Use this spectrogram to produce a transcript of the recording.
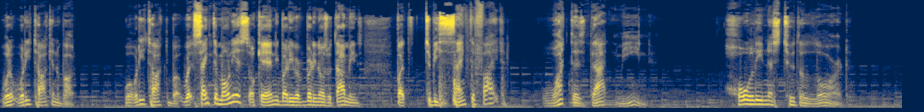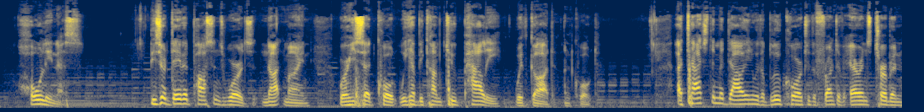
"What? What are you talking about? What? What are you talking about? What, sanctimonious? Okay, anybody, everybody knows what that means. But to be sanctified, what does that mean? Holiness to the Lord. Holiness." These are David Pawson's words, not mine, where he said, quote, We have become too pally with God, unquote. Attach the medallion with a blue cord to the front of Aaron's turban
